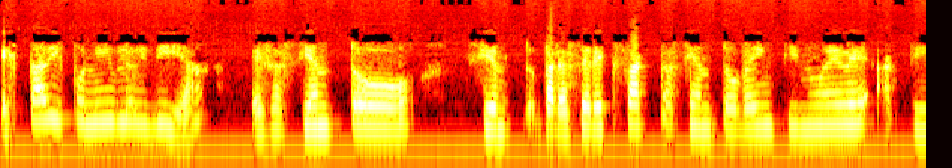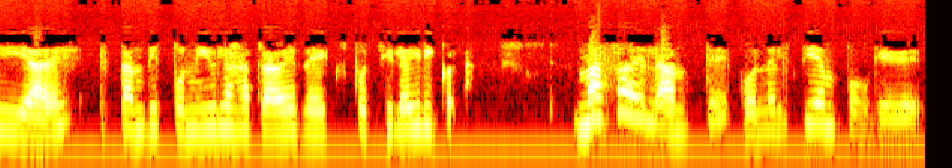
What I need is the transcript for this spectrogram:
está disponible hoy día, esas ciento, ciento, para ser exacta, 129 actividades están disponibles a través de Expo Chile Agrícola. Más adelante, con el tiempo, que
